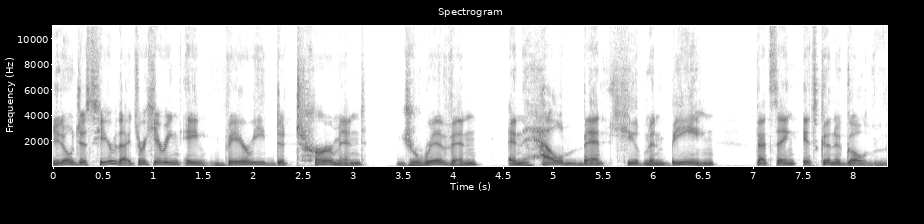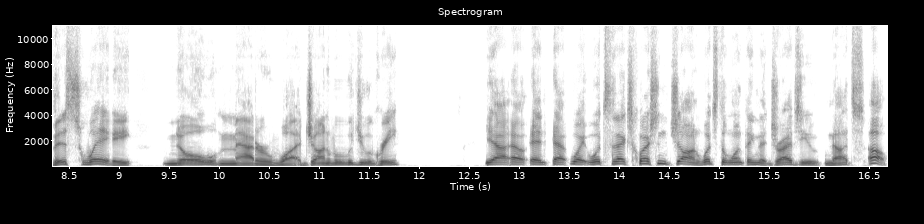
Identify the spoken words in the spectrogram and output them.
You don't just hear that. You're hearing a very determined, driven, and hell bent human being that's saying it's going to go this way no matter what. Jon, would you agree? Yeah. Oh, and uh, wait, what's the next question? Jon, what's the one thing that drives you nuts? Oh,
